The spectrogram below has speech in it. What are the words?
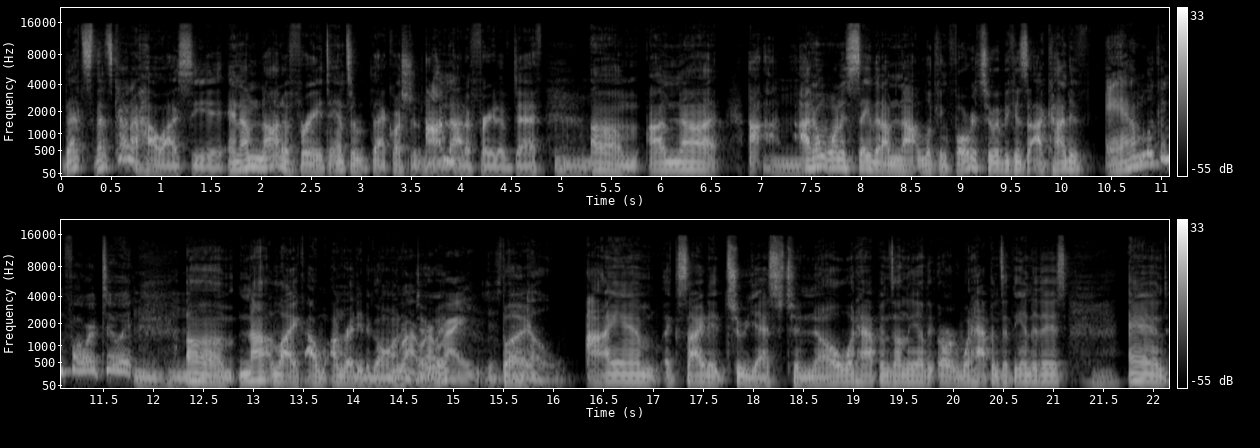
that's that's kind of how I see it, and I'm not afraid to answer that question. Mm-hmm. I'm not afraid of death. Um, I'm not. I, Mm-hmm. I I don't want to say that I'm not looking forward to it because I kind of am looking forward to it. Um, not like I, I'm ready to go on Mm-hmm. Right, and do right, it, right. Just but know. I am excited to yes to know what happens on the other or what happens at the end of this, and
